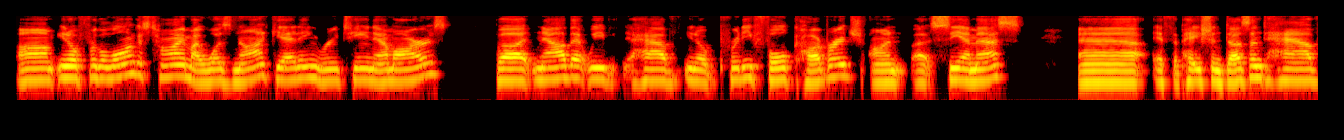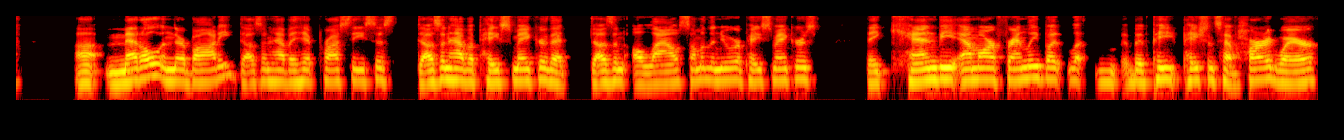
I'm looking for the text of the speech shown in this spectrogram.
Um, you know, for the longest time, I was not getting routine MRs, but now that we have you know pretty full coverage on uh, CMS, uh, if the patient doesn't have uh, metal in their body, doesn't have a hip prosthesis, doesn't have a pacemaker that doesn't allow some of the newer pacemakers, they can be MR friendly, but, but patients have hardware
